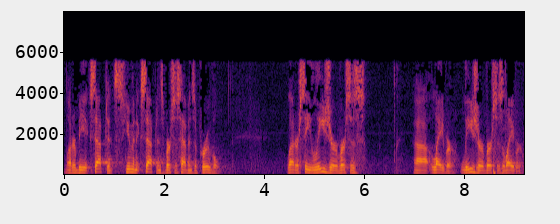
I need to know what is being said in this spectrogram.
Letter B, acceptance, human acceptance versus heaven's approval. Letter C, leisure versus uh, labor. Leisure versus labor.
